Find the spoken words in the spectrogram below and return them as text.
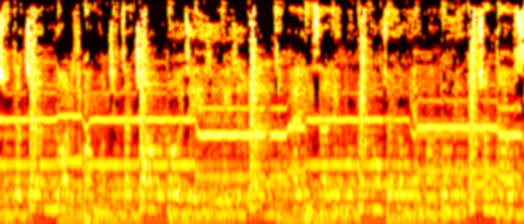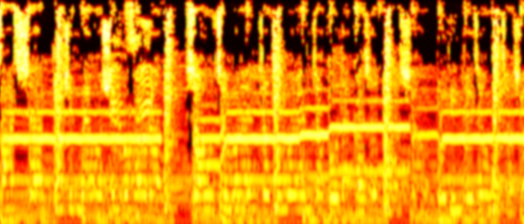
是的承诺，泪珠光忘记在角落，一直一直一直伴奏黑色帘幕，被风吹动，阳光无言的穿透，洒下表情被我驯服后的手，沉默人就沉默人就孤单开始发酵，不停对着我嘲笑，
